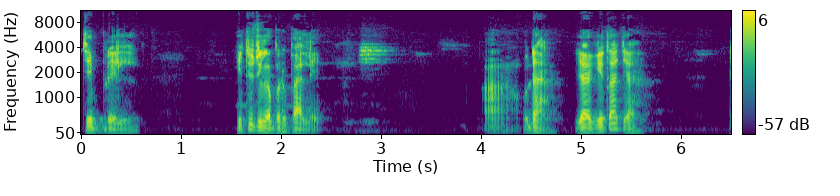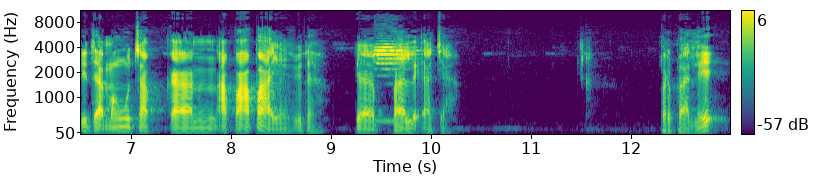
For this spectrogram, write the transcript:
Jibril, itu juga berbalik. Nah, udah, ya gitu aja tidak mengucapkan apa-apa ya sudah ya balik aja berbalik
